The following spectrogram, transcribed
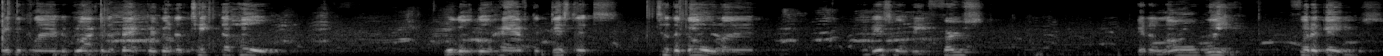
They decline the block in the back. They're going to take the hold. We're going to go half the distance to the goal line. And it's going to be first in a long way for the Gators.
